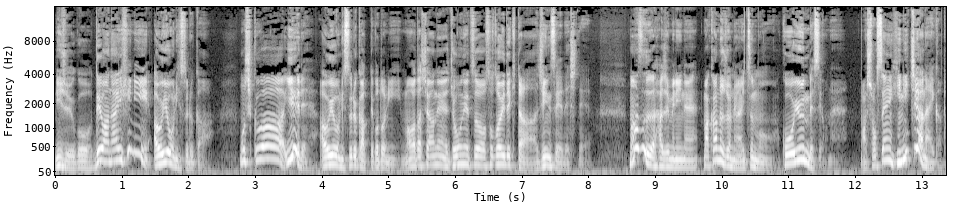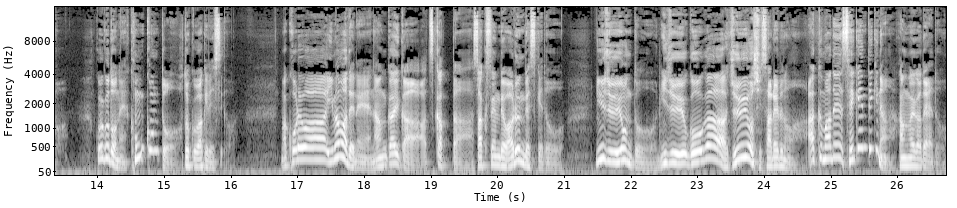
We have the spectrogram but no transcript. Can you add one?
25ではない日に会うようにするか、もしくは家で会うようにするかってことに、まあ私はね、情熱を注いできた人生でして。まずはじめにね、まあ彼女にはいつもこう言うんですよね。まあ所詮日にちやないかと。こういうことをね、コンコンと解くわけですよ。まあこれは今までね、何回か使った作戦ではあるんですけど、24と25が重要視されるのはあくまで世間的な考え方やと。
